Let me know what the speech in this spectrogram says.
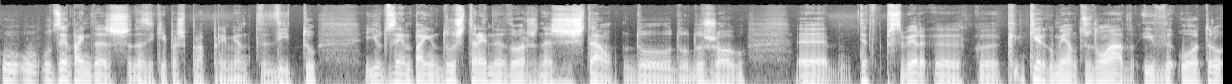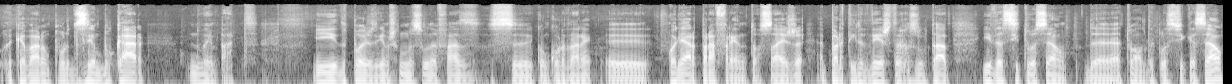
o, o, desempenho das, das, equipas propriamente dito e o desempenho dos treinadores na gestão do, do, do jogo uh, tenta perceber uh, que, que, argumentos de um lado e de outro acabaram por desembocar no empate. E depois, digamos que numa segunda fase, se concordarem, eh, olhar para a frente, ou seja, a partir deste resultado e da situação da, atual da classificação,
